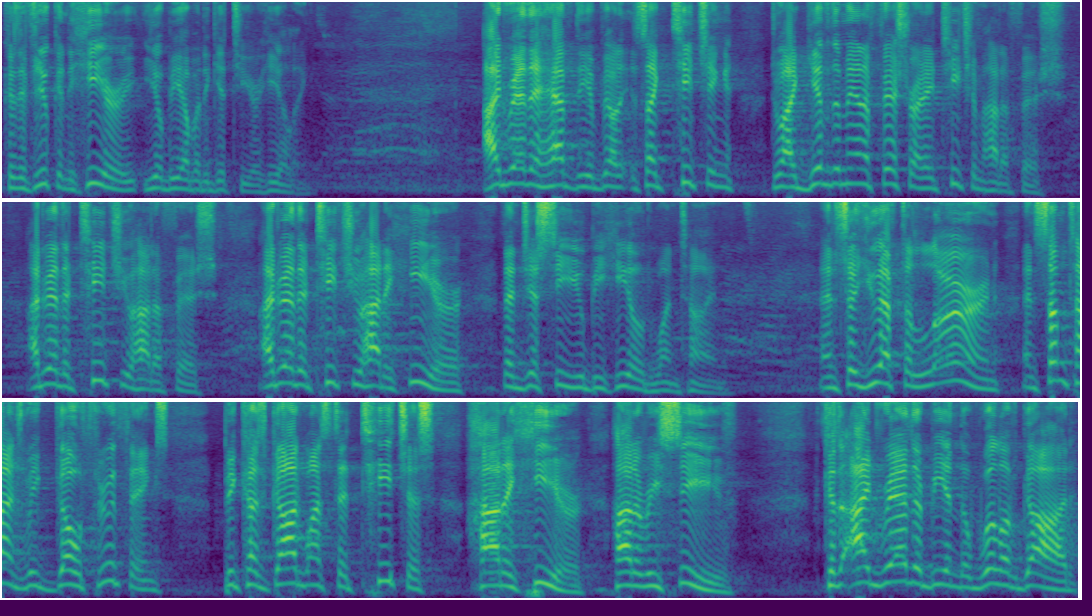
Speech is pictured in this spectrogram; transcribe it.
Because if you can hear, you'll be able to get to your healing. I'd rather have the ability, it's like teaching do I give the man a fish or do I teach him how to fish? I'd rather teach you how to fish. I'd rather teach you how to hear than just see you be healed one time. And so you have to learn, and sometimes we go through things because God wants to teach us how to hear, how to receive. Because I'd rather be in the will of God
